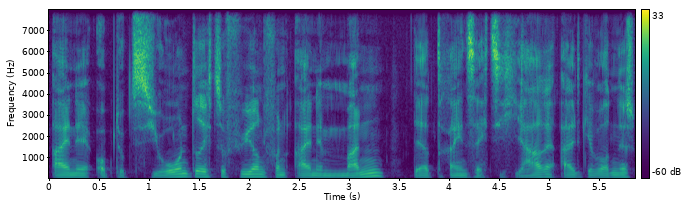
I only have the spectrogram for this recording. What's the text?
eine Obduktion durchzuführen von einem Mann, der 63 Jahre alt geworden ist.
